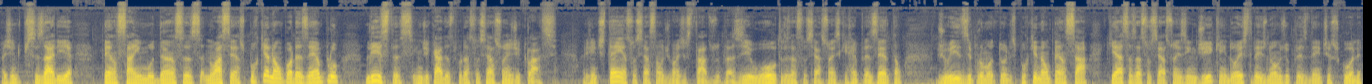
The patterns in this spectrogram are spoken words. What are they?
a gente precisaria pensar em mudanças no acesso. Por que não, por exemplo, listas indicadas por associações de classe? A gente tem a Associação de Magistrados do Brasil, outras associações que representam juízes e promotores. Por que não pensar que essas associações indiquem dois, três nomes e o presidente escolha?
